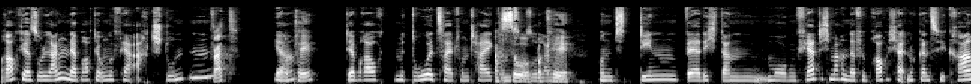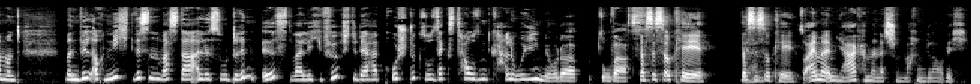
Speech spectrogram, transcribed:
braucht ja so lang, der braucht ja ungefähr acht Stunden. Was? Ja, Okay. der braucht mit Ruhezeit vom Teig Ach und so, so, so lange. okay. Und den werde ich dann morgen fertig machen. Dafür brauche ich halt noch ganz viel Kram und man will auch nicht wissen, was da alles so drin ist, weil ich fürchte, der hat pro Stück so 6000 Kalorien oder sowas. Das ist okay. Das Ja. ist okay. so einmal im Jahr kann man das schon machen, glaube ich.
